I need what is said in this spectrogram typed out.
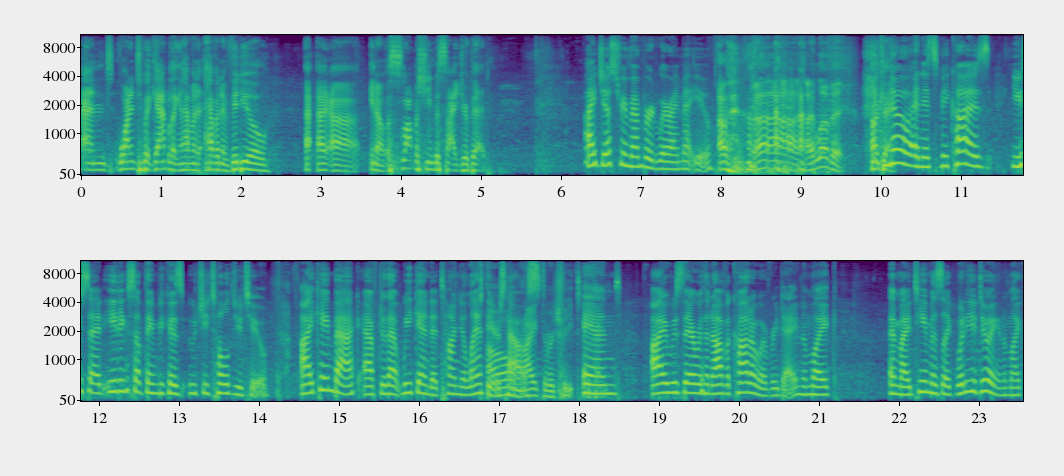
and wanting to quit gambling and having having a video, uh, uh, you know, a slot machine beside your bed. I just remembered where I met you. ah, I love it. Okay. No, and it's because you said eating something because Uche told you to. I came back after that weekend at Tanya Lanthier's oh, house. right, the retreat. Okay. And I was there with an avocado every day. And I'm like, and my team is like, what are you doing? And I'm like,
